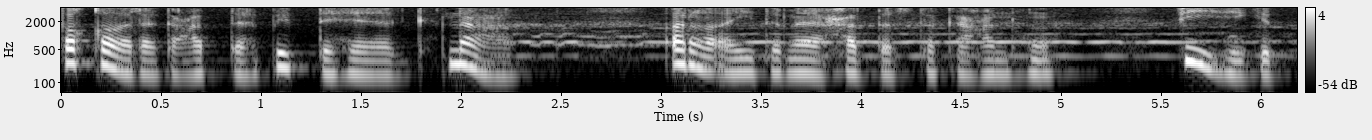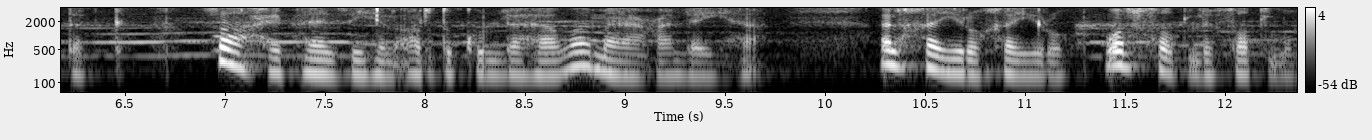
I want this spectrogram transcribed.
فقالت عبده بابتهاج نعم أرأيت ما حدثتك عنه؟ فيه جدك صاحب هذه الأرض كلها وما عليها. الخير خيره والفضل فضله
